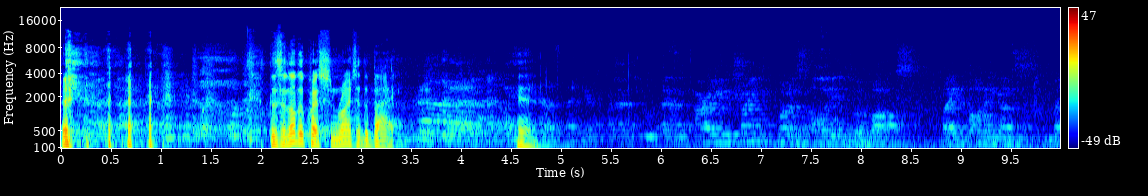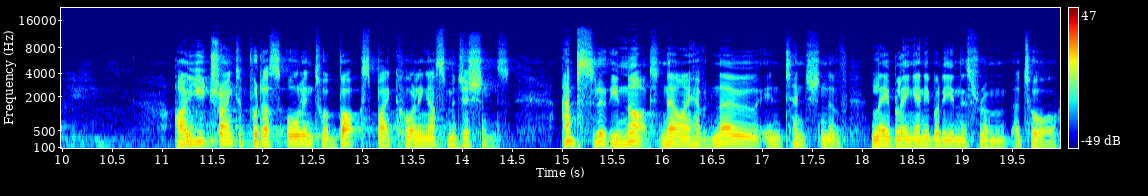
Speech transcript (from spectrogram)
There's another question right at the back. Yeah. Are you trying to put us all into a box by calling us magicians? Absolutely not. No, I have no intention of labeling anybody in this room at all.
